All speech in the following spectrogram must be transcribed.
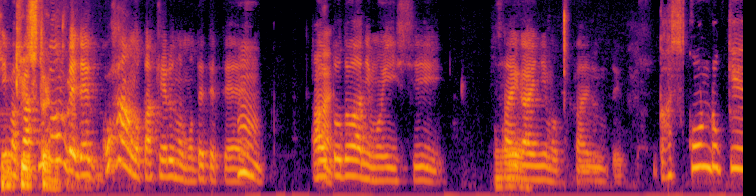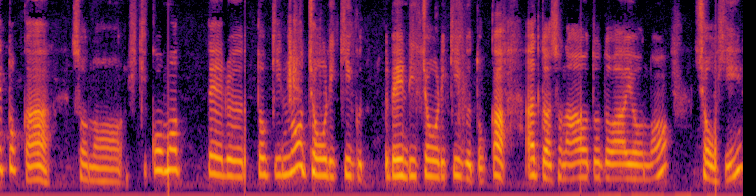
今ガスボンベでご飯を炊けるのも出てて、うん。アウトドアにもいいし、災害にも使えるっていう。ガスコンロ系とかその引きこもってる時の調理器具便利調理器具とかあとはそのアウトドア用の商品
